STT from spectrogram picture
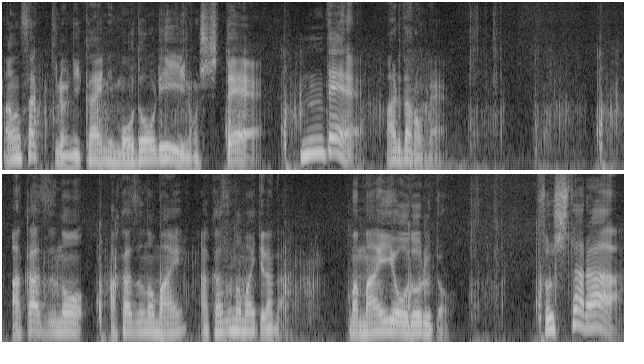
あのさっきの2階に戻りのしてんであれだろうね。開かずの開かずの舞開かずの舞ってなんだ？まあ舞を踊ると。そしたら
